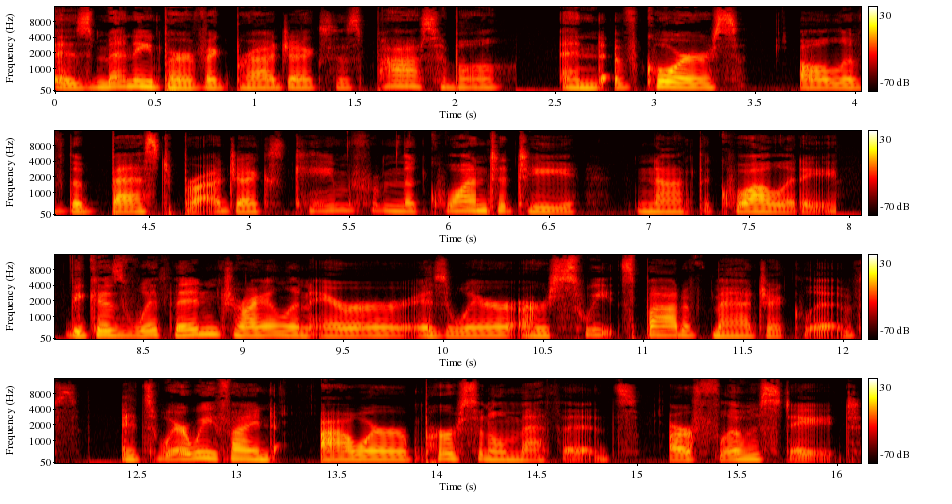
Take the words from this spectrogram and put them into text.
as many perfect projects as possible. And of course, all of the best projects came from the quantity not the quality. Because within trial and error is where our sweet spot of magic lives. It's where we find our personal methods, our flow state,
